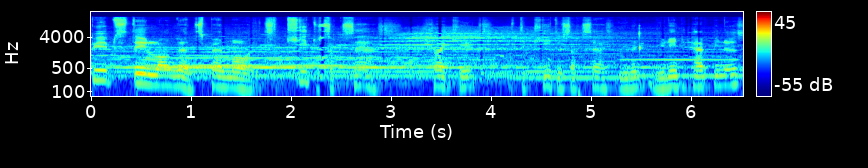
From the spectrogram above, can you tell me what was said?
peeps stay longer and spend more. It's key to success. Try kids the key to success. You need, you need happiness,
